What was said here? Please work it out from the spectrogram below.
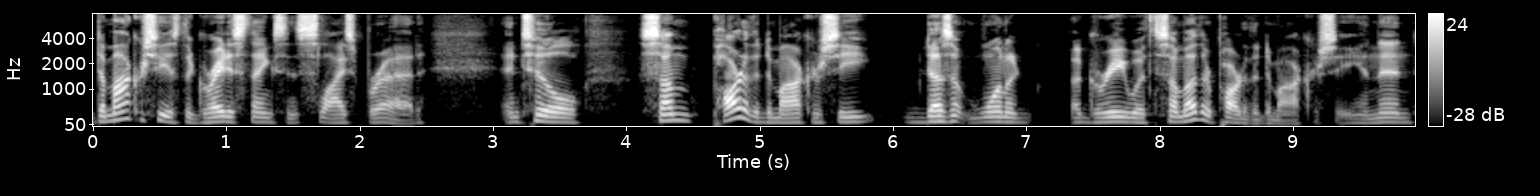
democracy is the greatest thing since sliced bread until some part of the democracy doesn't want to agree with some other part of the democracy and then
